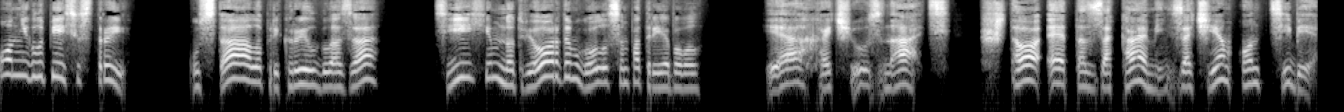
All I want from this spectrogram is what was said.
Он не глупее сестры. Устало прикрыл глаза, тихим, но твердым голосом потребовал. «Я хочу знать, что это за камень, зачем он тебе?»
